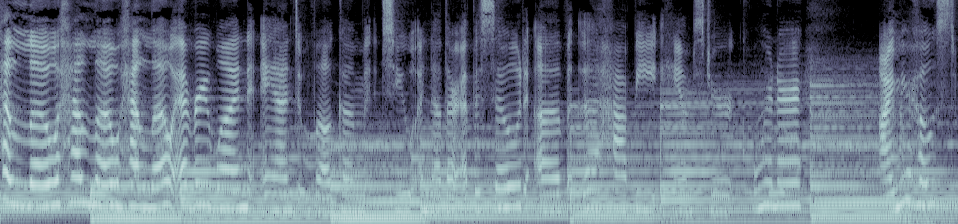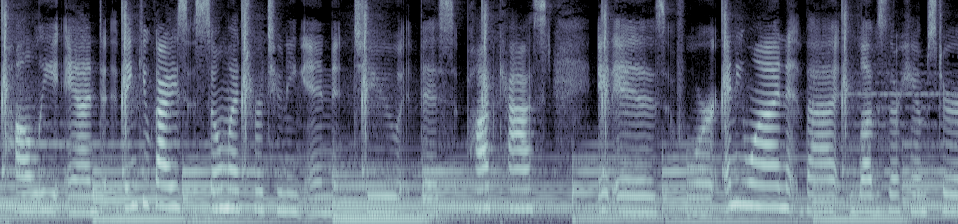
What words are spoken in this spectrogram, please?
Hello, hello, hello, everyone, and welcome to another episode of the Happy Hamster Corner. I'm your host, Holly, and thank you guys so much for tuning in to this podcast. It is for anyone that loves their hamster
